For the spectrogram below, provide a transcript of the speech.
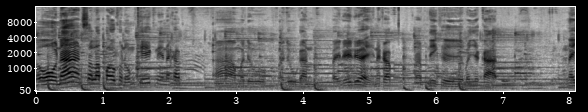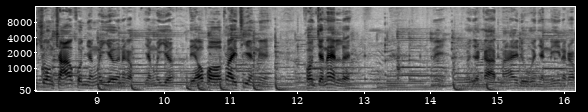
โอ้นะซาลาเปาขนมเค้กเนี่ยนะครับามาดูมาดูกันไปเรื่อยๆนะครับ นี่คือบรรยากาศ ในช่วงเช้าคนยังไม่เยอะนะครับ ยังไม่เยอะ เดี๋ยวพอใกล้เที่ยงเนี่ยคนจะแน่นเลยนี่บรรยากาศมาให้ดูกันอย่างนี้นะครับ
